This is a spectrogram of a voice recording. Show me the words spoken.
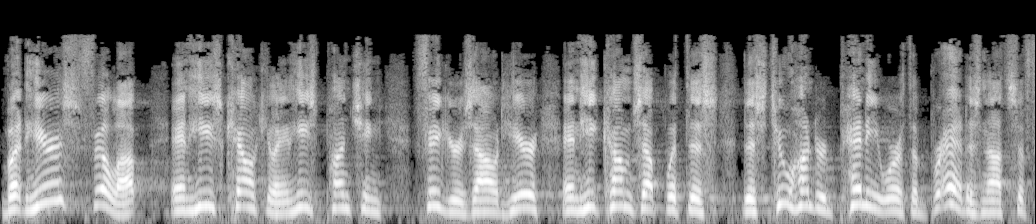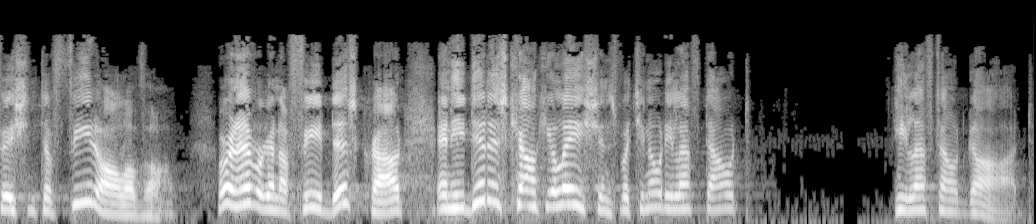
But here's Philip, and he's calculating, he's punching figures out here, and he comes up with this, this 200 penny worth of bread is not sufficient to feed all of them. We're never going to feed this crowd. And he did his calculations, but you know what he left out? He left out God.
